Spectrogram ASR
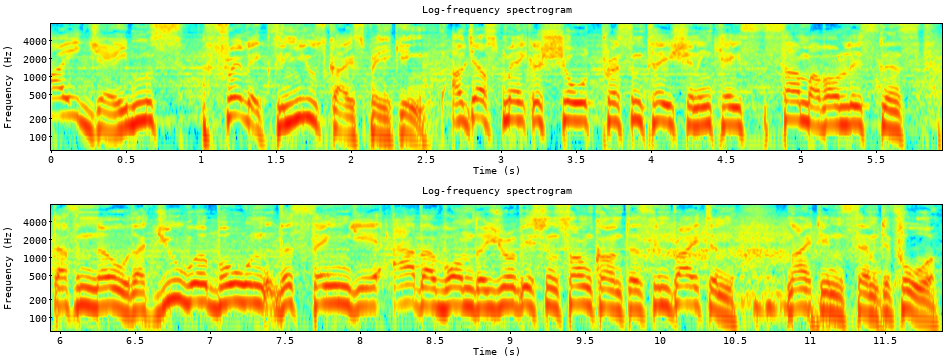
Hi James, Fredrik the news guy speaking. I'll just make a short presentation in case some of our listeners doesn't know that you were born the same year ABBA won the Eurovision Song Contest in Brighton, 1974.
